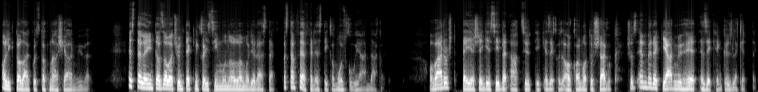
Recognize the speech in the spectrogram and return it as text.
alig találkoztak más járművel. Ezt eleinte az alacsony technikai színvonallal magyarázták, aztán felfedezték a mozgójárdákat. A várost teljes egészében átszőtték ezek az alkalmatosságok, és az emberek jármű helyett ezeken közlekedtek.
